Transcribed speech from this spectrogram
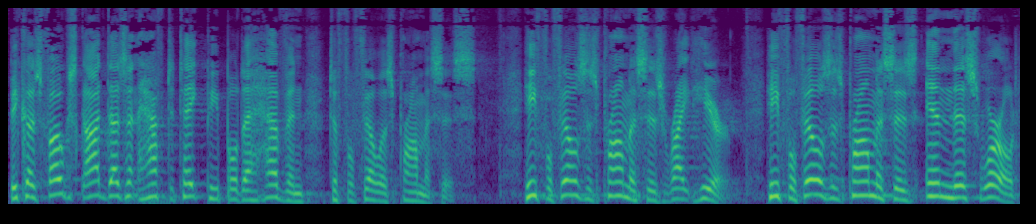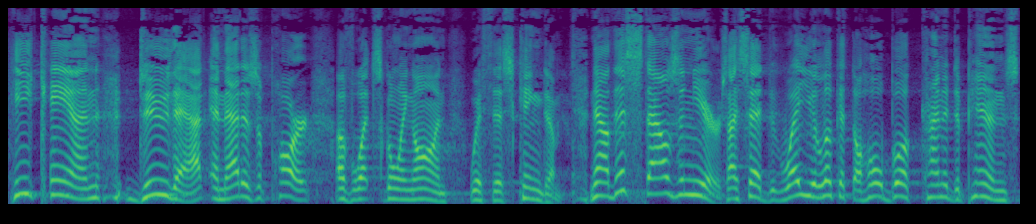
Because folks, God doesn't have to take people to heaven to fulfill his promises. He fulfills his promises right here. He fulfills his promises in this world. He can do that, and that is a part of what's going on with this kingdom. Now, this thousand years, I said, the way you look at the whole book kind of depends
